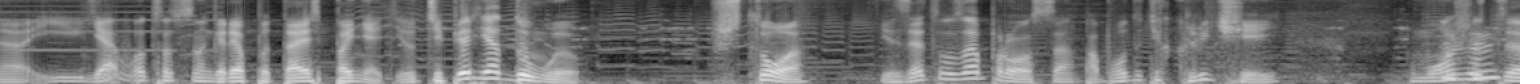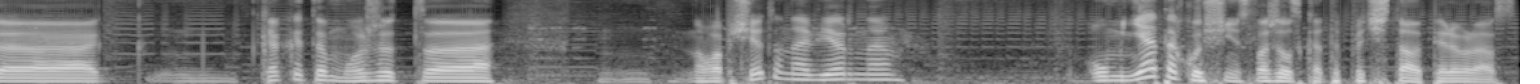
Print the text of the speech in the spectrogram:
Э, И я вот, собственно говоря, пытаюсь понять. И вот теперь я думаю, что из этого запроса по поводу этих ключей. Может, э, как это может, э, ну, вообще-то, наверное, у меня такое ощущение сложилось, когда ты прочитал первый раз,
